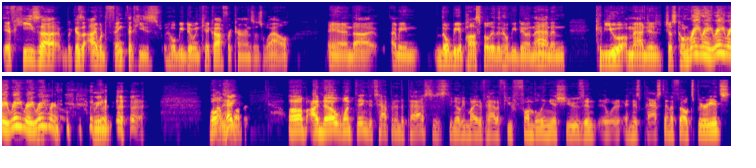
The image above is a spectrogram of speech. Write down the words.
if he's uh because I would think that he's he'll be doing kickoff returns as well. And uh I mean, there'll be a possibility that he'll be doing that. And could you imagine just going Ray, Ray, Ray, Ray, Ray, Ray, Ray, Ray? I mean, well, I hey, um, I know one thing that's happened in the past is you know he might have had a few fumbling issues in uh, in his past NFL experience.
